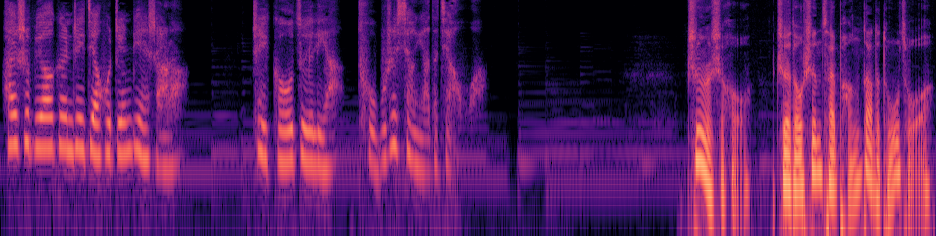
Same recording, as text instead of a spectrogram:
还是不要跟这家伙争辩啥了，这狗嘴里啊吐不是象牙的家伙。这时候，这头身材庞大的土佐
